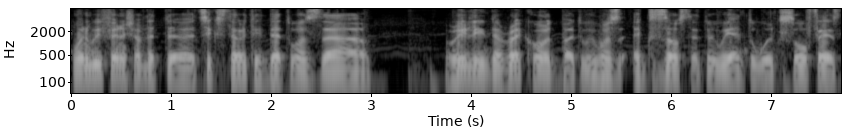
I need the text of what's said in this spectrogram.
when we finished up at uh, 6:30, that was uh, really the record. But we was exhausted. We had to work so fast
